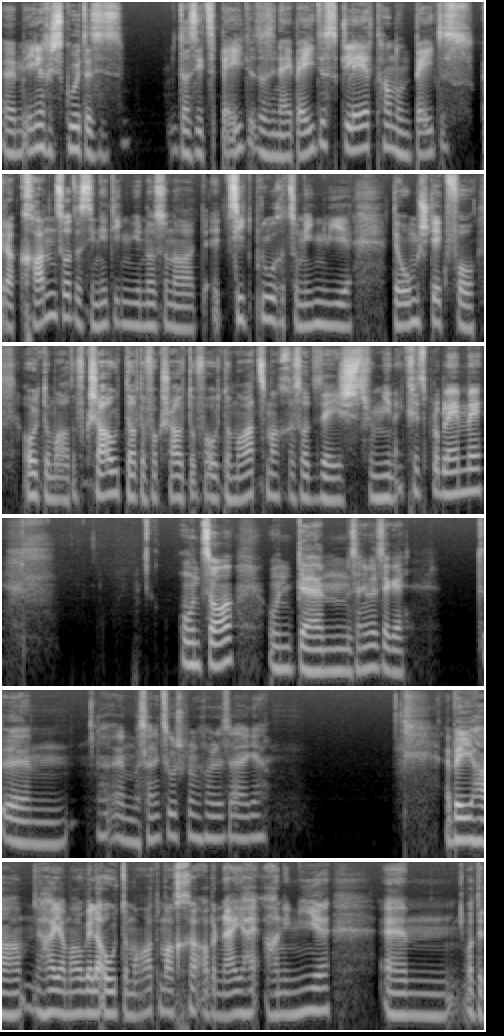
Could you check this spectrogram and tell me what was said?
Ähm, eigentlich ist es gut, dass es dass jetzt beide, dass ich beides gelernt habe und beides gerade kann, so, dass ich nicht irgendwie noch so eine Zeit brauche, um irgendwie den Umstieg von Automat auf Geschaltet oder von Geschaltet auf Automat zu machen, so, dann ist es für mich kein Problem mehr. Und so, und ähm, was soll ich sagen, ähm, ähm, was soll ich ursprünglich sagen? Aber ich wollte ja mal Automat machen, aber nein, habe ich nie, ähm, oder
